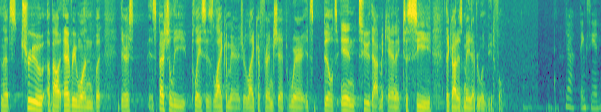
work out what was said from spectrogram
And that's true about everyone, but there's especially places like a marriage or like a friendship where it's built into that mechanic to see that God has made everyone beautiful. Yeah, thanks, Ian.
